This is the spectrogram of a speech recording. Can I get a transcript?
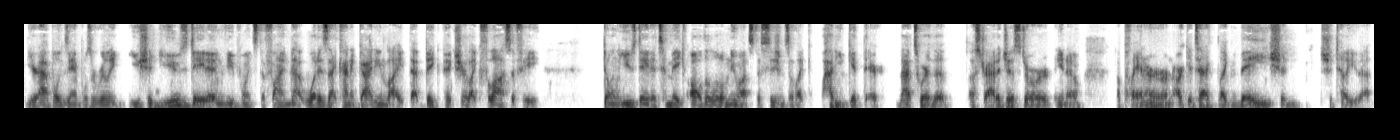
your Apple examples are really you should use data and viewpoints to find that what is that kind of guiding light, that big picture like philosophy. Don't use data to make all the little nuanced decisions of like how do you get there. That's where the a strategist or you know a planner or an architect like they should should tell you that.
